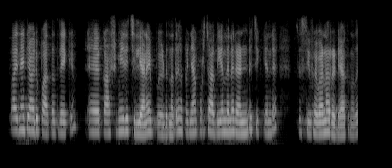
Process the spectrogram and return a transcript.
അപ്പോൾ അതിനായിട്ട് ഞാൻ ഒരു പാത്രത്തിലേക്ക് കാശ്മീരി ചില്ലിയാണ് ഇപ്പോൾ ഇടുന്നത്. അപ്പോൾ ഞാൻ കുറച്ച് അധികം തന്നെ രണ്ട് ചിക്കന്റെ സിക്സ്റ്റി ഫൈവ് ആണ് റെഡിയാക്കുന്നത്.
